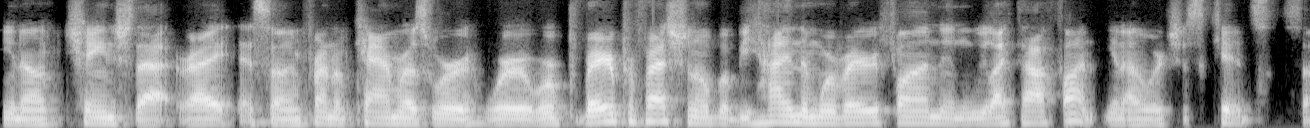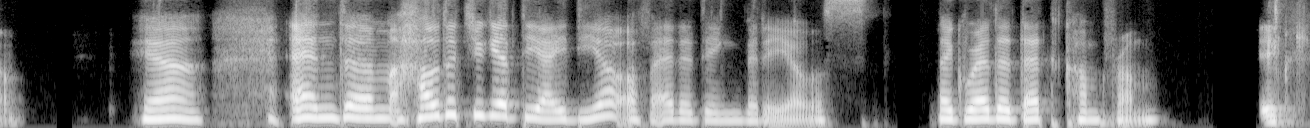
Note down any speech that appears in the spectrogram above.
you know change that right and so in front of cameras we're we're we're very professional but behind them we're very fun and we like to have fun you know we're just kids so yeah and um, how did you get the idea of editing videos like where did that come from it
